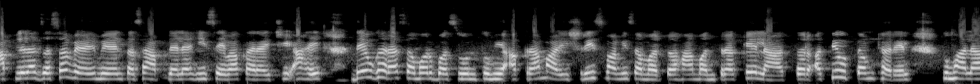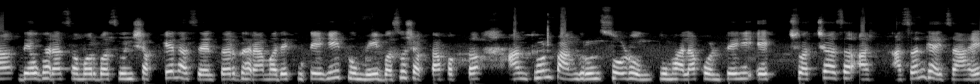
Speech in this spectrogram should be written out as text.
आपल्याला जसं वेळ मिळेल तसं आपल्याला ही सेवा करायची आहे. देवघरासमोर बसून तुम्ही अकरा माळी श्री स्वामी समर्थ हा मंत्र केला तर अतिउत्तम ठरेल. तुम्हाला देवघरासमोर बसून शक्य नसेल तर घरामध्ये कुठेही तुम्ही बसू शकता. फक्त अंथरून पांघरून सोडून तुम्हाला कोणतेही एक स्वच्छ असं आसन घ्यायचं आहे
